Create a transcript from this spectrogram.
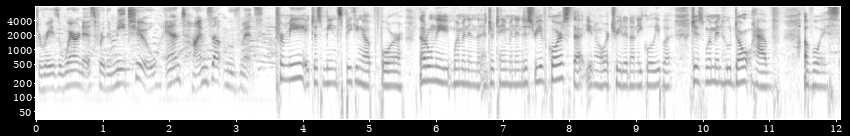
to raise awareness for the Me Too and Time's Up movements. For me, it just means speaking up for not only women in the entertainment industry, of course, that you know are treated unequally, but just women who don't have a voice.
